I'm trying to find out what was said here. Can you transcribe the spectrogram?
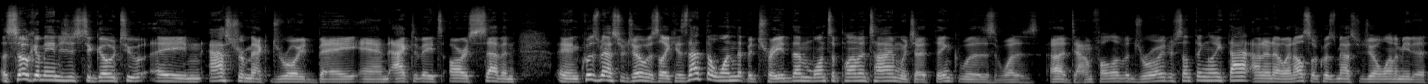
Ahsoka manages to go to an astromech droid bay and activates R7. And Quizmaster Joe was like, "Is that the one that betrayed them once upon a time?" Which I think was was a uh, downfall of a droid or something like that. I don't know. And also, Quizmaster Joe wanted me to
